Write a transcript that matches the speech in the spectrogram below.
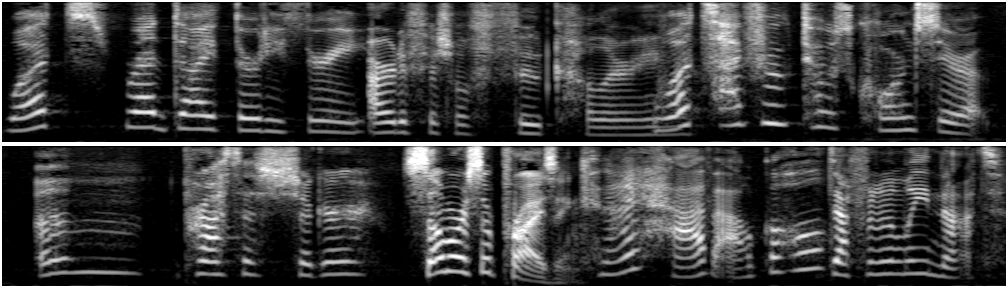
what's red dye 33? Artificial food coloring. What's high fructose corn syrup? Um, processed sugar. Some are surprising. Can I have alcohol? Definitely not.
